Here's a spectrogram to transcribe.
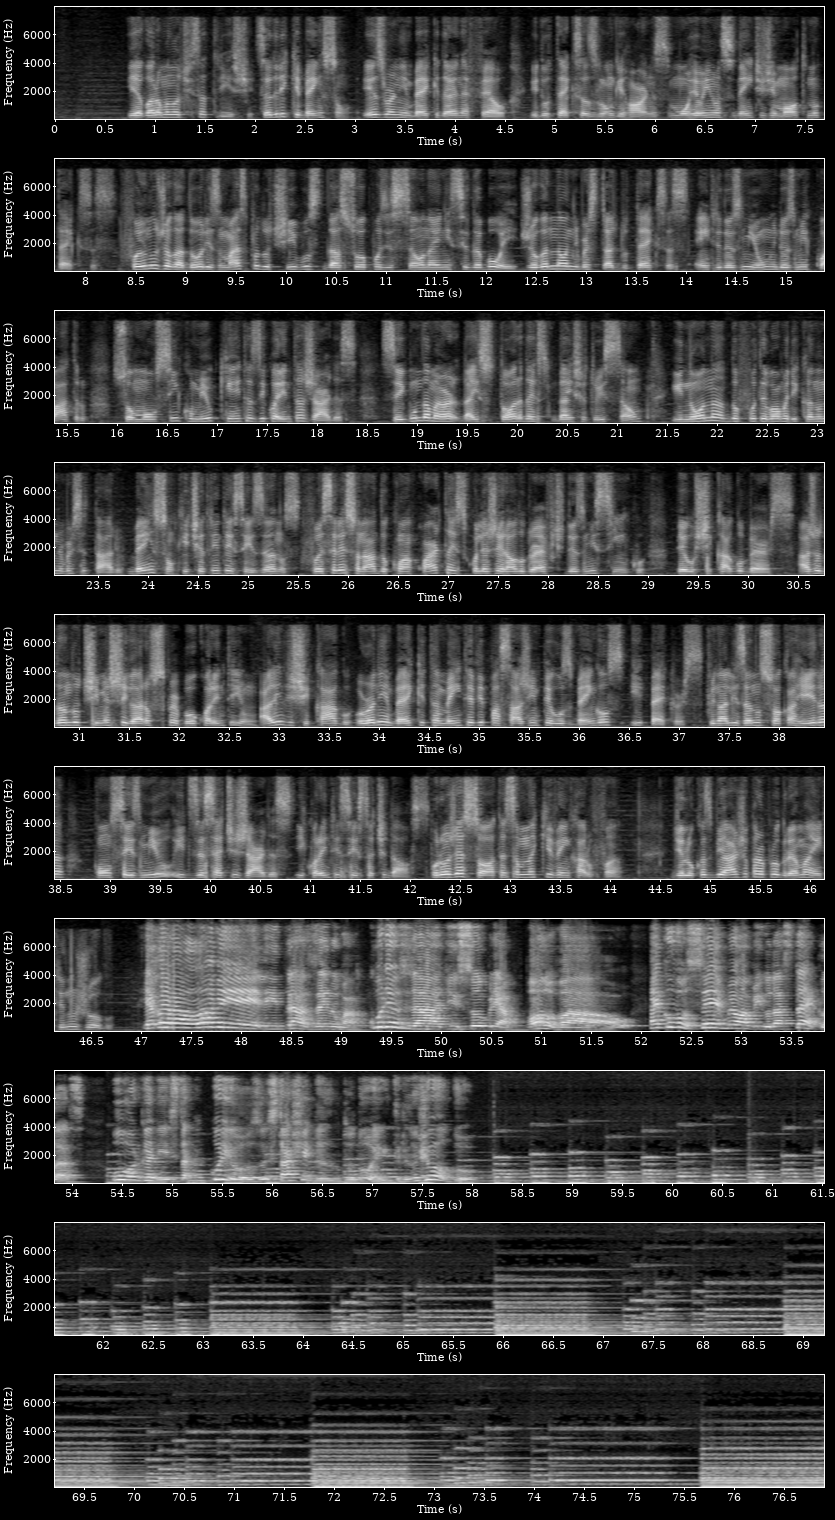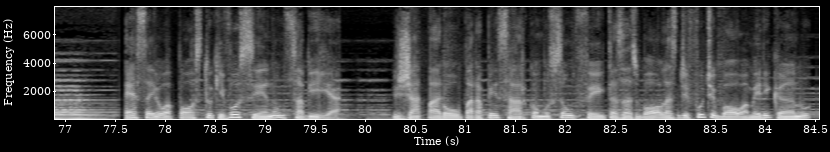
E agora uma notícia triste. Cedric Benson, ex-running back da NFL e do Texas Longhorns, morreu em um acidente de moto no Texas. Foi um dos jogadores mais produtivos da sua posição na NCAA. Jogando na Universidade do Texas entre 2001 e 2004, somou 5.540 jardas, segunda maior da história da instituição e nona do futebol americano universitário. Benson, que tinha 36 anos, foi selecionado com a quarta escolha geral do draft de 2005 pelo Chicago Bears ajudando o time a chegar ao Super Bowl 41. Além de Chicago, o running back também teve passagem pelos Bengals e Packers, finalizando sua carreira com 6.017 jardas e 46 touchdowns. Por hoje é só, até semana que vem, caro fã. De Lucas Biagio para o programa Entre no Jogo. E agora lá vem ele, trazendo uma curiosidade sobre a bola oval. É com você, meu amigo das teclas. O organista curioso está chegando no Entre no Jogo. Essa eu aposto que você não sabia. Já parou para pensar como são feitas as bolas de futebol americano?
